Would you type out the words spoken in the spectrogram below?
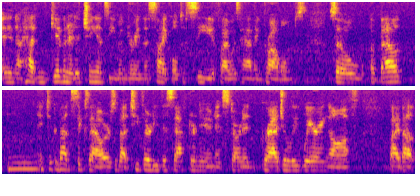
and I hadn't given it a chance even during the cycle to see if I was having problems. So about mm, it took about six hours. About two thirty this afternoon, it started gradually wearing off. By about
